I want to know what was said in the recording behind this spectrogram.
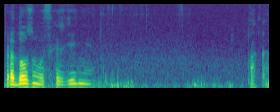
продолжим восхождение. Пока.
